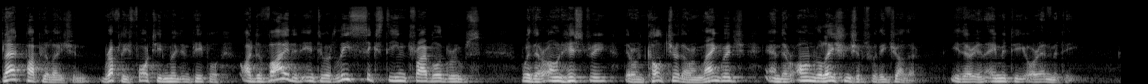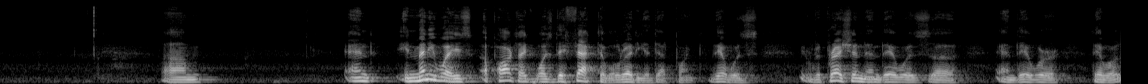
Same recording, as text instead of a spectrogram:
black population, roughly 14 million people, are divided into at least 16 tribal groups with their own history, their own culture, their own language, and their own relationships with each other, either in amity or enmity. Um, and in many ways, apartheid was de facto already at that point. There was repression, and there was, uh, and there were, there were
